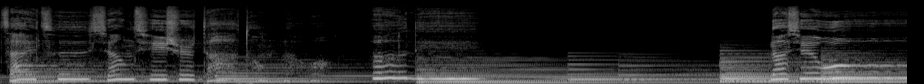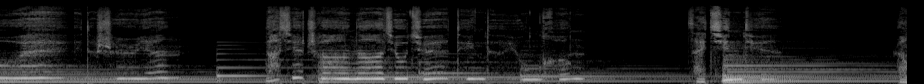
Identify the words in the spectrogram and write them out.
再次响起时，打动了我和你。那些无谓的誓言，那些刹那那就决定的永恒，在今天让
